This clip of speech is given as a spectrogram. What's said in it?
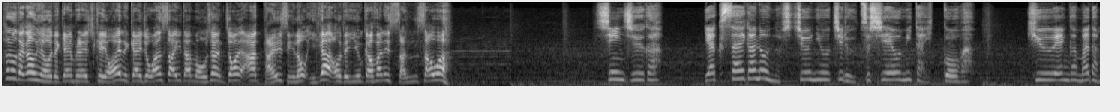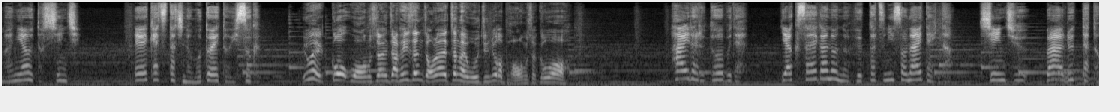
Hello，大家好，又係我哋 Gameplay HK，我喺度繼續玩《世達無雙：災厄啟示錄》，而家我哋要救翻啲神獸啊！真珠が薬剤ガノンの支柱に落ちる写し絵を見た一行は救援がまだ間に合うと信じ英傑たちのもとへと急ぐ如果係國王上集犧牲咗咧，真係會轉咗個旁述噶喎。 ハイラル東部で薬剤ガノンの復活に備えていた。真珠バー・ルッタと。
